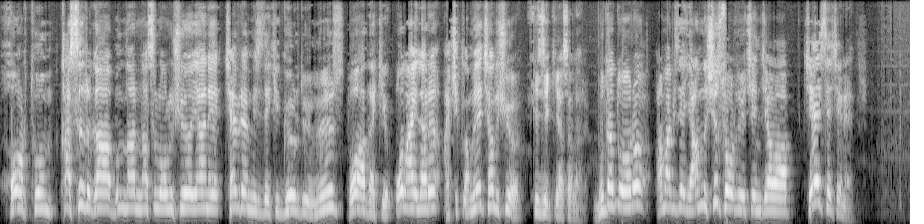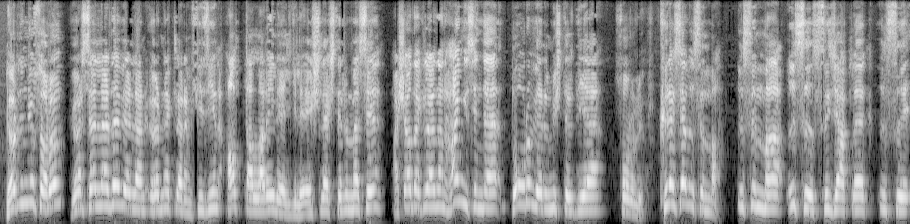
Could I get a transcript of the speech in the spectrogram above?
hortum, kasırga bunlar nasıl oluşuyor? Yani çevremizdeki gördüğümüz doğadaki olayları açıklamaya çalışıyor fizik yasaları. Bu da doğru ama bize yanlışı sorduğu için cevap C seçeneğidir. Dördüncü soru, görsellerde verilen örneklerin fiziğin alt dalları ile ilgili eşleştirilmesi aşağıdakilerden hangisinde doğru verilmiştir diye soruluyor. Küresel ısınma, ısınma, ısı, sıcaklık, ısı,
